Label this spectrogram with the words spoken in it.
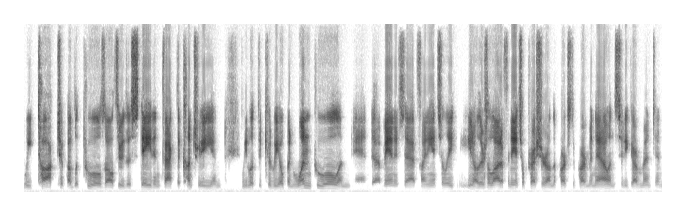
We talked to public pools all through the state, in fact, the country, and we looked at could we open one pool and, and uh, manage that financially. You know, there's a lot of financial pressure on the Parks Department now and city government, and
